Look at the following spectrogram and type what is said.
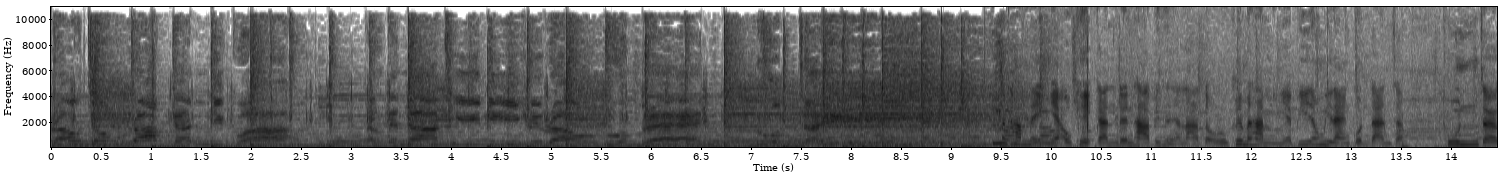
เราจงรักกันดีกว่า ตั้งแต่นาทีนี้ให้เราร่วมแรงร่วมใจขึ้นมาทำอย่างเงี้ยโอเคการเดินเท้าเป็นสัญลักษณ์แต่ว่าลุกขึ้นมาทำอย่างเงี้ยพี่ต้องมีแรงกดดันจากทุนจาก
